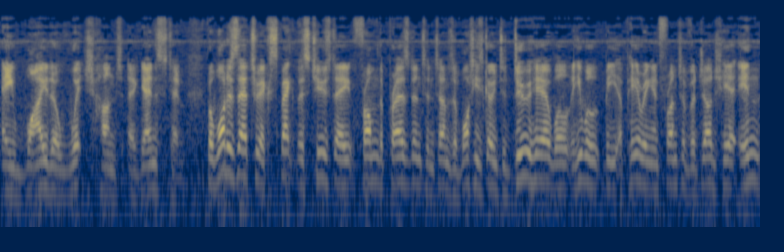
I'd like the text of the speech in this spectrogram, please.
a wider witch hunt against him. But what is there to expect this Tuesday from the president in terms of what he's going to do here? Well, he will be appearing in front of a judge here in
